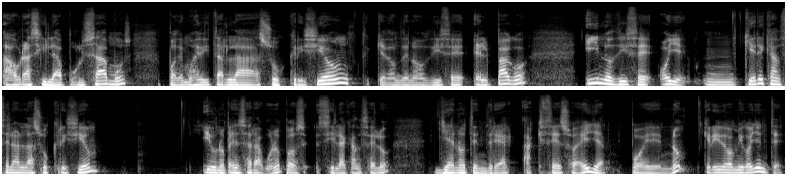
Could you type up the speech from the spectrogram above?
Ahora si la pulsamos podemos editar la suscripción, que es donde nos dice el pago, y nos dice, oye, mm, ¿quieres cancelar la suscripción? Y uno pensará, bueno, pues si la cancelo ya no tendré acceso a ella. Pues no, querido amigo oyente,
